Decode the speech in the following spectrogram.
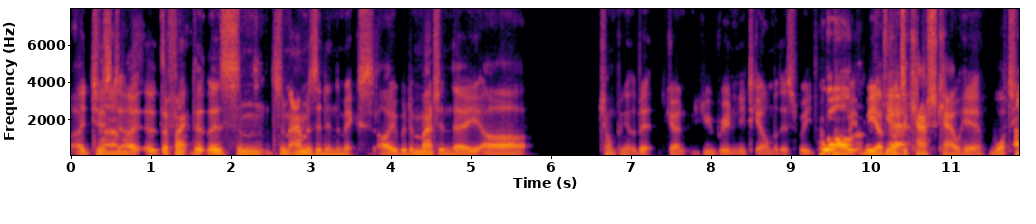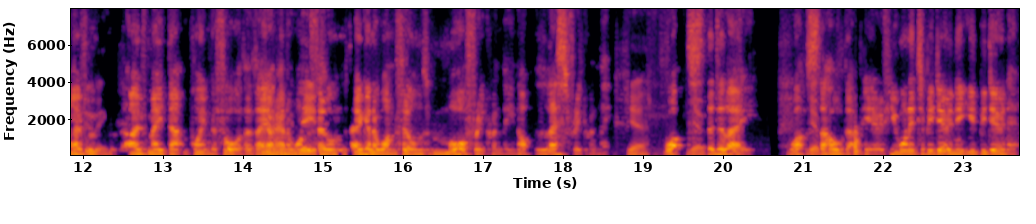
I just Um, I, uh, the fact that there's some some Amazon in the mix. I would imagine they are chomping at the bit. Going, you really need to get on with this. We Well, we, we have yeah. got a cash cow here. What are you I've, doing? I've made that point before that they You are going to want films. They're going to want films more frequently, not less frequently. Yeah, What's Yeah. the delay? What's Yeah. the hold up here? If you wanted to be doing it, you'd be doing it.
